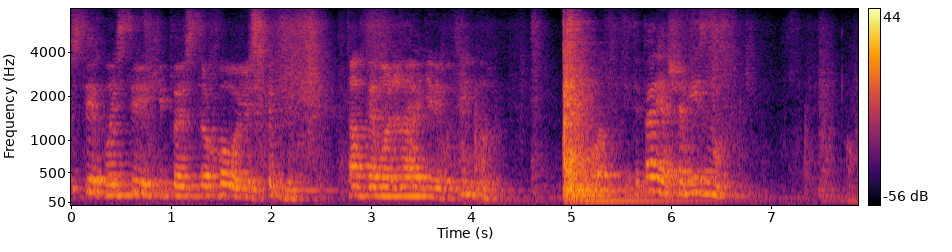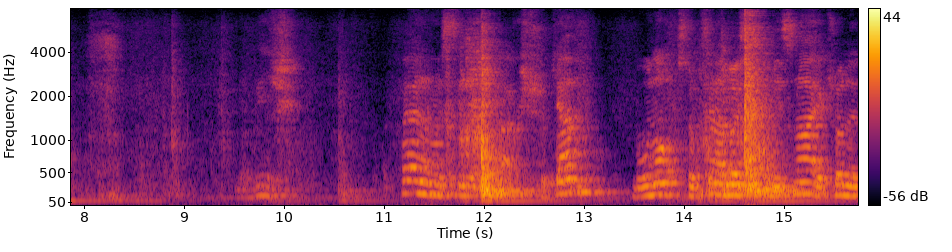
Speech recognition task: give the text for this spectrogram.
з тих майстрів, які перестраховують собі, там, де може навіть і не потрібно. От. І тепер я ще візьму більш впевненості так, шутям, бо воно струбцина досить міцна, якщо не,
